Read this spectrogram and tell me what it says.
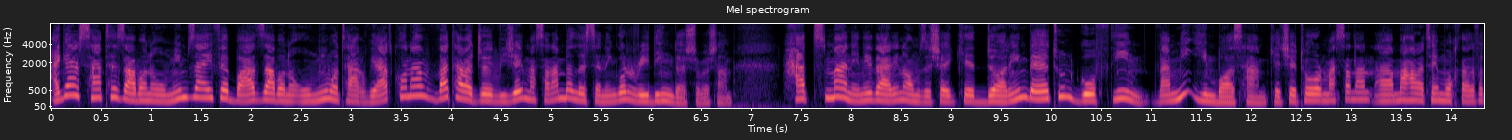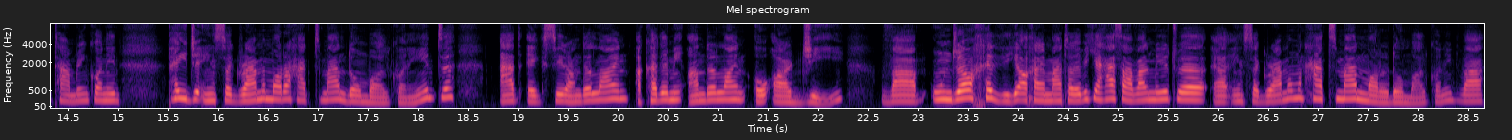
اگر سطح زبان عمومیم ضعیفه باید زبان عمومی رو تقویت کنم و توجه ویژه‌ای مثلا به listening و reading داشته باشم. حتما یعنی در این آموزشایی که داریم بهتون گفتیم و میگیم باز هم که چطور مثلا مهارت مختلف رو تمرین کنید. page اینستاگرام ما رو حتما دنبال کنید. at underline academy underline org و اونجا خیلی دیگه آخرین مطالبی که هست اول میرید تو اینستاگراممون حتما ما رو دنبال کنید و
